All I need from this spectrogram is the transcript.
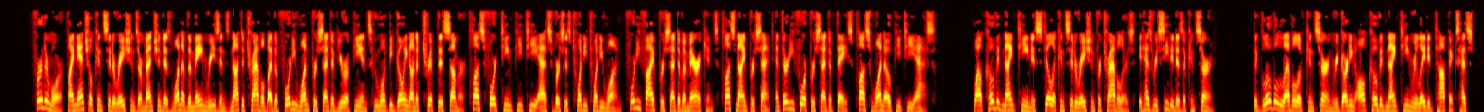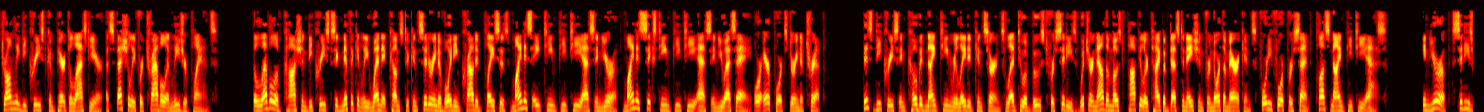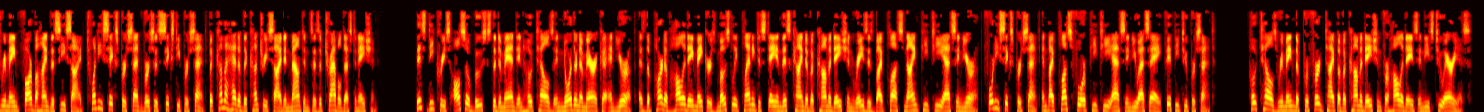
Furthermore, financial considerations are mentioned as one of the main reasons not to travel by the 41% of Europeans who won't be going on a trip this summer, plus 14 PTS versus 2021, 45% of Americans, plus 9%, and 34% of Thais, plus 1 OPTS. While COVID-19 is still a consideration for travelers, it has receded as a concern. The global level of concern regarding all COVID-19 related topics has strongly decreased compared to last year, especially for travel and leisure plans. The level of caution decreased significantly when it comes to considering avoiding crowded places minus 18 PTS in Europe, minus 16 PTS in USA, or airports during a trip. This decrease in COVID-19 related concerns led to a boost for cities which are now the most popular type of destination for North Americans 44%, plus 9 PTS. In Europe, cities remain far behind the seaside 26% versus 60% but come ahead of the countryside and mountains as a travel destination. This decrease also boosts the demand in hotels in Northern America and Europe, as the part of holiday makers mostly planning to stay in this kind of accommodation raises by plus 9 PTS in Europe, 46%, and by plus 4 PTS in USA, 52%. Hotels remain the preferred type of accommodation for holidays in these two areas.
